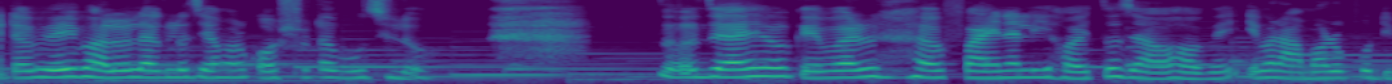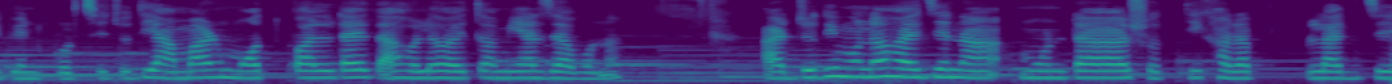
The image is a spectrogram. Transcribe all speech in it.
এটা ভেবেই ভালো লাগল যে আমার কষ্টটা বুঝলো। তো যাই হোক এবার ফাইনালি হয়তো যাওয়া হবে। এবার আমার উপর ডিপেন্ড করছে। যদি আমার মত পাল্টায় তাহলে হয়তো আমি আর যাব না। আর যদি মনে হয় যে না মনটা সত্যি খারাপ লাগছে,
